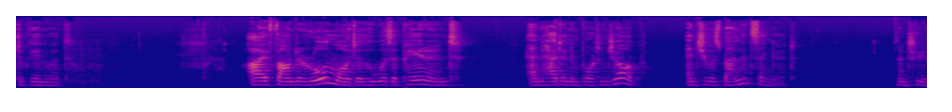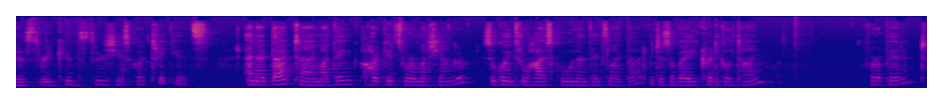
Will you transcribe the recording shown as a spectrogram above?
to begin with. I found a role model who was a parent and had an important job, and she was balancing it. And she has three kids too. She has got three kids. And at that time, I think her kids were much younger, so going through high school and things like that, which is a very critical time for a parent.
